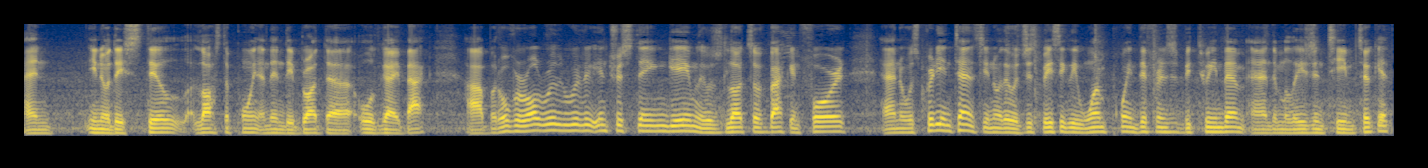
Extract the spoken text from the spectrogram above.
and you know they still lost a point and then they brought the old guy back Uh, but overall, really, really interesting game. There was lots of back and forth, and it was pretty intense. You know, there was just basically one point difference between them, and the Malaysian team took it.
